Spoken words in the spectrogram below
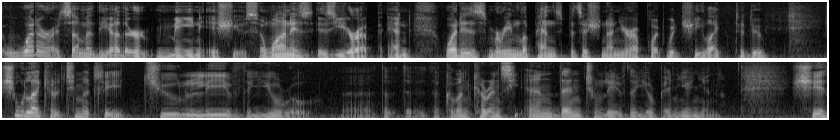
What are some of the other main issues? So one is is Europe, and what is Marine Le Pen's position on Europe? What would she like to do? She would like ultimately to leave the euro, uh, the, the, the common currency, and then to leave the European Union. She,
